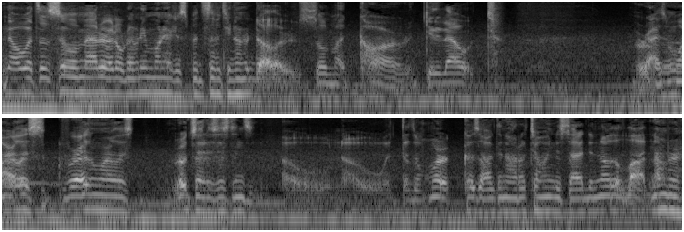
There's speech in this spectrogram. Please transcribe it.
No, it's a civil matter. I don't have any money. I just spent $1,700. Sold my car. To get it out. Verizon Wireless, Verizon Wireless, roadside assistance. Oh doesn't work because Ogden Auto Towing decided to know the lot number.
